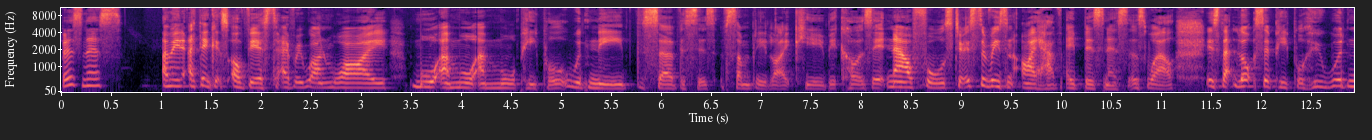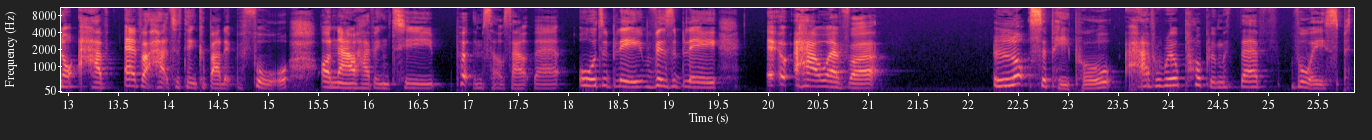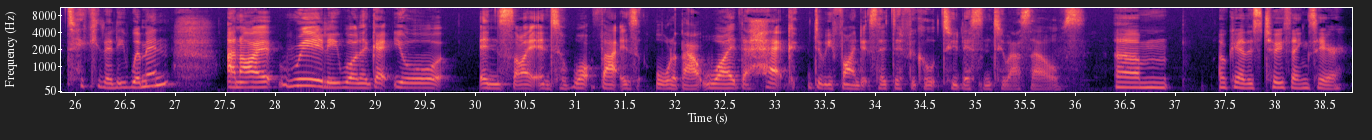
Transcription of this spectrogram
Business. I mean, I think it's obvious to everyone why more and more and more people would need the services of somebody like you because it now falls to it's the reason I have a business as well is that lots of people who would not have ever had to think about it before are now having to put themselves out there audibly, visibly, however lots of people have a real problem with their voice, particularly women. And I really want to get your insight into what that is all about. Why the heck do we find it so difficult to listen to ourselves? Um, okay, there's two things here.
